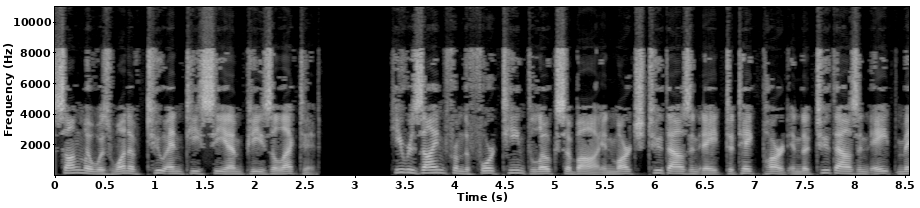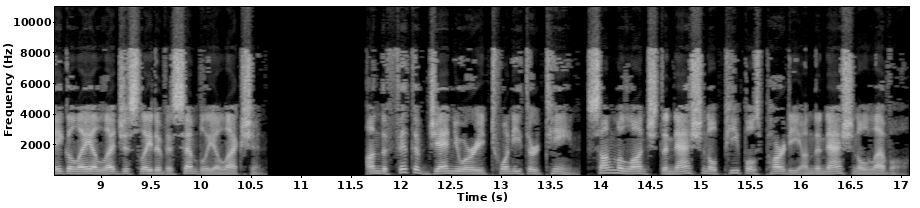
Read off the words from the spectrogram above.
Sangma was one of two NTC MPs elected. He resigned from the 14th Lok Sabha in March 2008 to take part in the 2008 Meghalaya Legislative Assembly election. On 5 January 2013, Sangma launched the National People's Party on the national level.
